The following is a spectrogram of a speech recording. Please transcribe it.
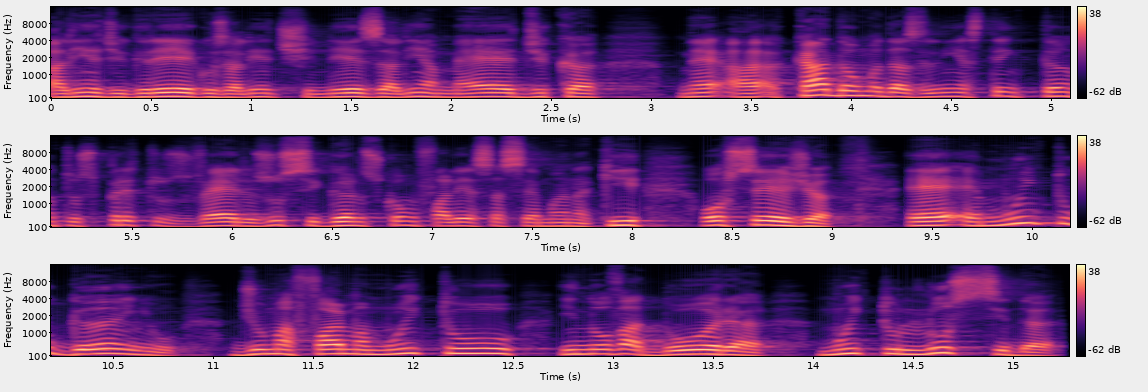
A linha de gregos, a linha de chineses, a linha médica, né? A, cada uma das linhas tem tantos pretos velhos, os ciganos, como falei essa semana aqui. Ou seja, é, é muito ganho de uma forma muito inovadora, muito lúcida,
